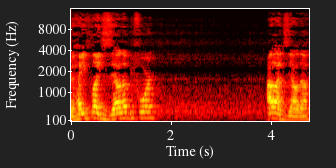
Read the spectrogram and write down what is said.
it. Have you played Zelda before? I like Zelda.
